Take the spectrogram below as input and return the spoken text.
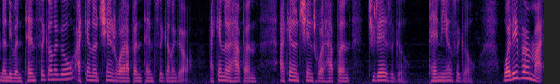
not even 10 seconds ago, I cannot change what happened 10 seconds ago. I cannot happen. I cannot change what happened two days ago, 10 years ago. Whatever my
